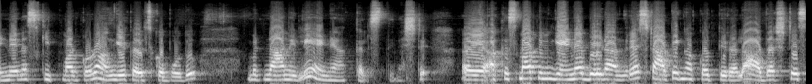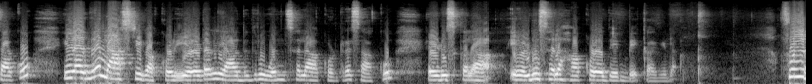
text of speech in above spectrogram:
ಎಣ್ಣೆನ ಸ್ಕಿಪ್ ಮಾಡ್ಕೊಂಡು ಹಂಗೆ ಕಲ್ಸ್ಕೋಬಹುದು ಬಟ್ ನಾನಿಲ್ಲಿ ಎಣ್ಣೆ ಹಾಕಿ ಕಲಿಸ್ತೀನಿ ಅಷ್ಟೇ. ಅಕಸ್ಮಾತ್ ನಿಮ್ಗೆ ಎಣ್ಣೆ ಬೇಡ ಅಂದ್ರೆ ಸ್ಟಾರ್ಟಿಂಗ್ ಹಾಕೋತಿರಲ್ಲ, ಅದಷ್ಟೇ ಸಾಕು. ಇಲ್ಲಾಂದ್ರೆ ಲಾಸ್ಟಿಗೆ ಹಾಕೊಳ್ಳಿ. ಎರಡರಲ್ಲಿ ಯಾವ್ದಾದ್ರು ಒಂದ್ಸಲ ಹಾಕೊಂಡ್ರೆ ಸಾಕು. ಎರಡು ಸಲ ಎರಡು ಸಲ ಹಾಕೊಳ್ಳೋದೇನ್ ಬೇಕಾಗಿಲ್ಲ. ಫುಲ್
